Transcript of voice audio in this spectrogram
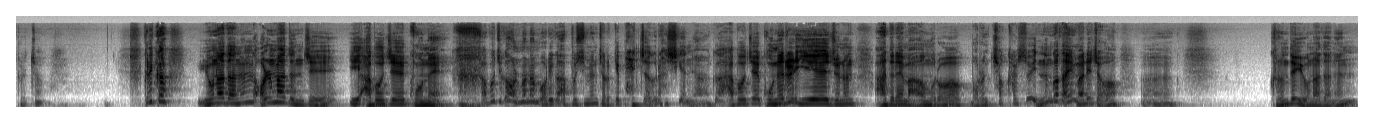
그렇죠? 그러니까 요나단은 얼마든지 이 아버지의 고뇌, 아, 버지가 얼마나 머리가 아프시면 저렇게 발작을 하시겠냐. 그 아버지의 고뇌를 이해해주는 아들의 마음으로 모른 척 할 수 있는 거다, 이 말이죠. 어, 그런데 요나단은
